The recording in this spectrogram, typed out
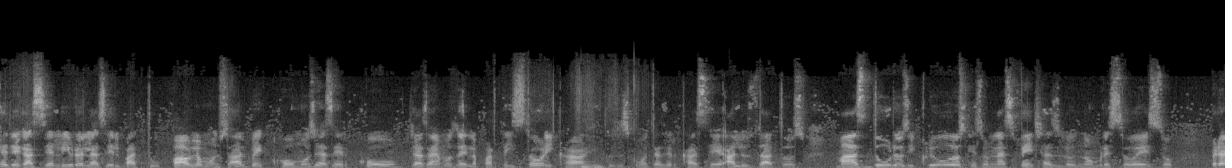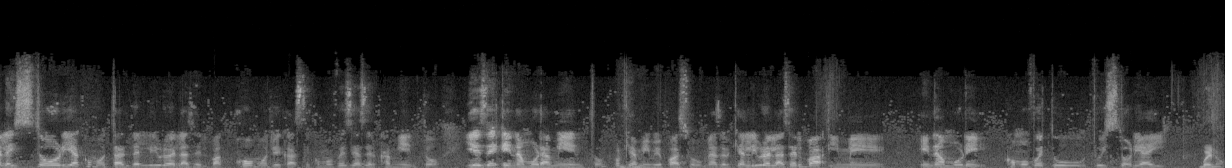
que llegaste al libro de la selva tú, Pablo Monsalve, cómo se acercó, ya sabemos de la parte histórica, entonces cómo te acercaste a los datos más duros y crudos, que son las fechas, los nombres, todo eso, pero a la historia como tal del libro de la selva, ¿cómo llegaste? ¿Cómo fue ese acercamiento y ese enamoramiento? Porque a mí me pasó, me acerqué al libro de la selva y me enamoré. ¿Cómo fue tu, tu historia ahí? Bueno,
